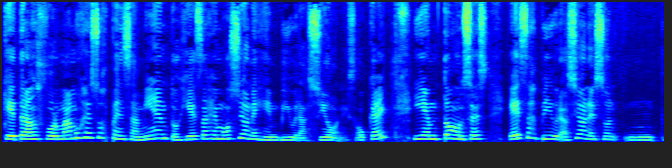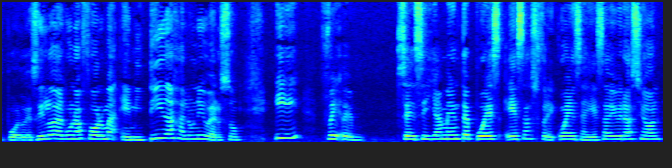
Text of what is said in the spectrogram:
que transformamos esos pensamientos y esas emociones en vibraciones, ¿ok? Y entonces esas vibraciones son, mm, por decirlo de alguna forma, emitidas al universo y eh, sencillamente pues esas frecuencias y esa vibración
